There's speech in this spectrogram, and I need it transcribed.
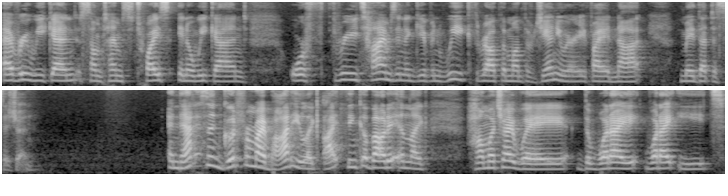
every weekend, sometimes twice in a weekend, or three times in a given week throughout the month of January if I had not made that decision. And that isn't good for my body. Like I think about it and like how much I weigh, the what I what I eat,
